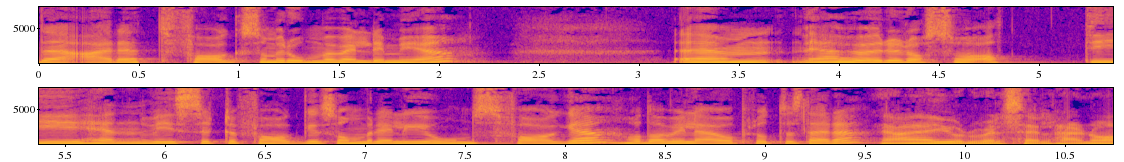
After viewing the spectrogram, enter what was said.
det er et fag som rommer veldig mye. Um, Jeg hører også at de henviser til faget som religionsfaget, og da vil jeg jo protestere. Ja, jeg gjorde det vel selv her nå.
